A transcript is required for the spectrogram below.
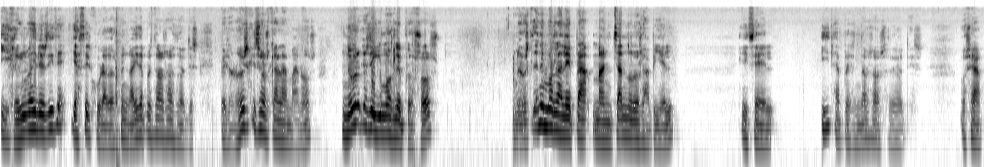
Y Jesús va y les dice, ya estáis curados, venga, id a presentar a los sacerdotes. Pero no es que se nos caen las manos, no es que seguimos leprosos, no tenemos la lepra manchándonos la piel. dice él, id a presentaros a los sacerdotes. O sea,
